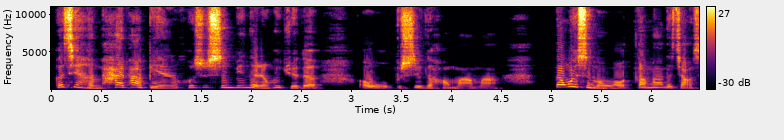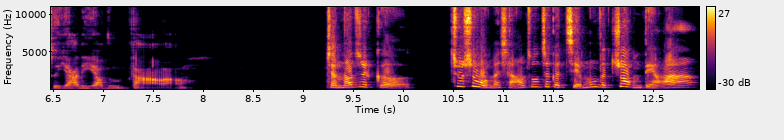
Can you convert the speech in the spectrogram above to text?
而且很害怕别人或是身边的人会觉得哦，我不是一个好妈妈？那为什么我当妈的角色压力要这么大啦？讲到这个，就是我们想要做这个节目的重点啦。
